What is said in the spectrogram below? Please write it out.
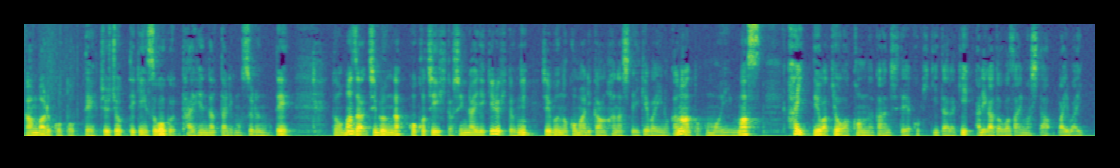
頑張ることって中長期的にすごく大変だったりもするのでとまずは自分が心地いい人信頼できる人に自分の困り感を話していけばいいのかなと思います。はい。では今日はこんな感じでお聴きいただきありがとうございました。バイバイ。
